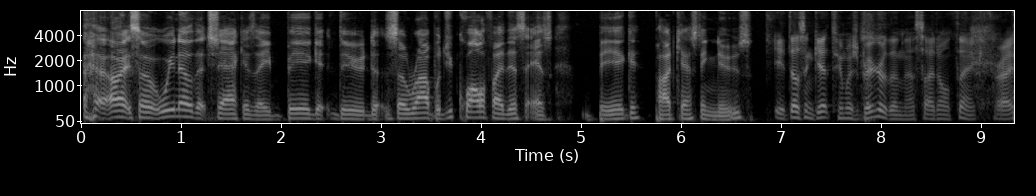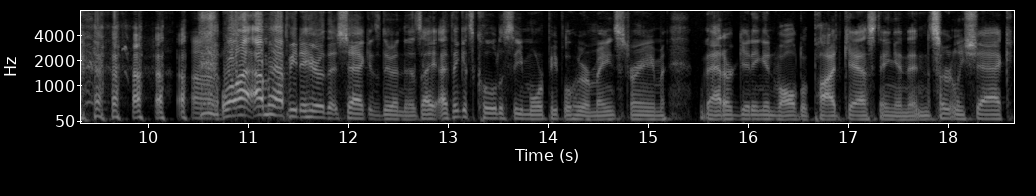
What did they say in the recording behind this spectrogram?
All right, so we know that Shaq is a big dude. So Rob, would you qualify this as big podcasting news? It doesn't get too much bigger than this, I don't think. Right? um, well, I, am happy to hear that Shaq is doing this. I, I, think it's cool to see more people who are mainstream that are getting involved with podcasting, and, and certainly Shaq.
